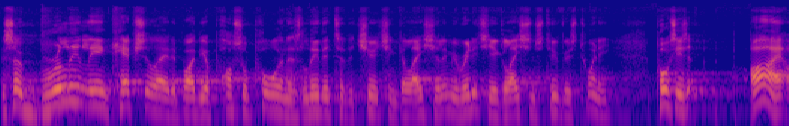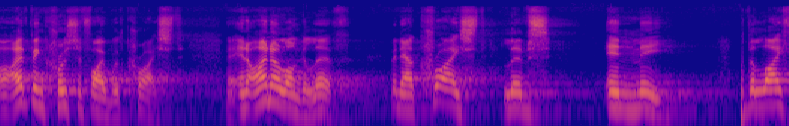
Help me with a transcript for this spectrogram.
is so brilliantly encapsulated by the Apostle Paul in his letter to the church in Galatia. Let me read it to you Galatians 2, verse 20. Paul says, I, I've been crucified with Christ, and I no longer live, but now Christ lives in me the life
